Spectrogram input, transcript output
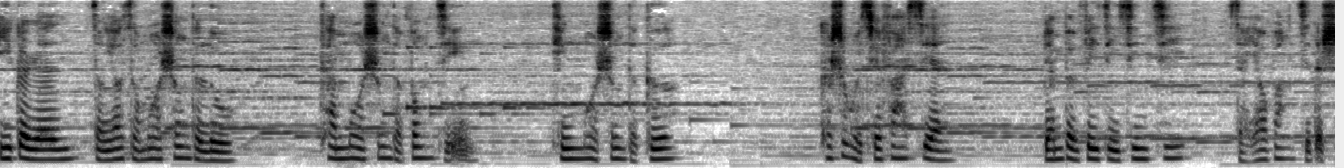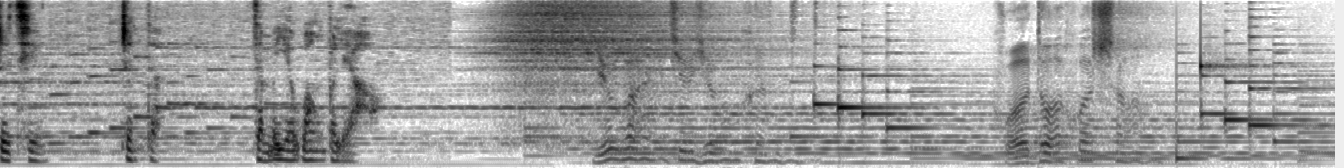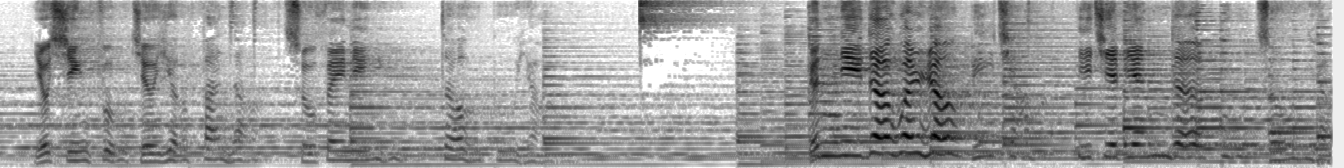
一个人总要走陌生的路，看陌生的风景，听陌生的歌。可是我却发现，原本费尽心机想要忘记的事情，真的怎么也忘不了。有爱就有恨，或多或少；有幸福就有烦恼，除非你都不要。跟你的温柔比较，一切变得不重要。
